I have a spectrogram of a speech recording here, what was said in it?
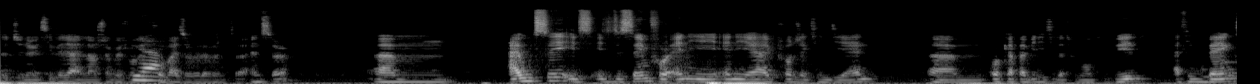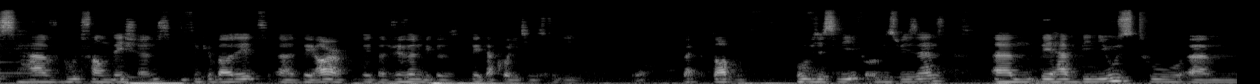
the generative AI and large language model Yeah. provides a relevant uh, answer. Um, I would say it's it's the same for any any AI project in the end um, or capability that we want to build. I think banks have good foundations. Think about it; uh, they are data driven because data quality needs to be like top, obviously for obvious reasons. Um, they have been used to um,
